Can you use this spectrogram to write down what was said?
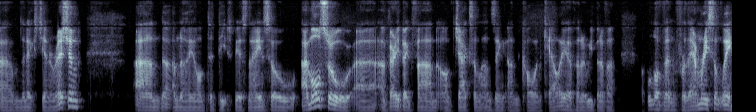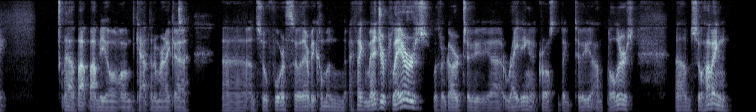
um, the Next Generation, and I'm now on to Deep Space Nine. So I'm also uh, a very big fan of Jackson Lanzing and Colin Kelly. I've had a wee bit of a love in for them recently. Uh, Batman Beyond, Captain America, uh, and so forth. So they're becoming, I think, major players with regard to uh, writing across the big two and others. Um, so having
